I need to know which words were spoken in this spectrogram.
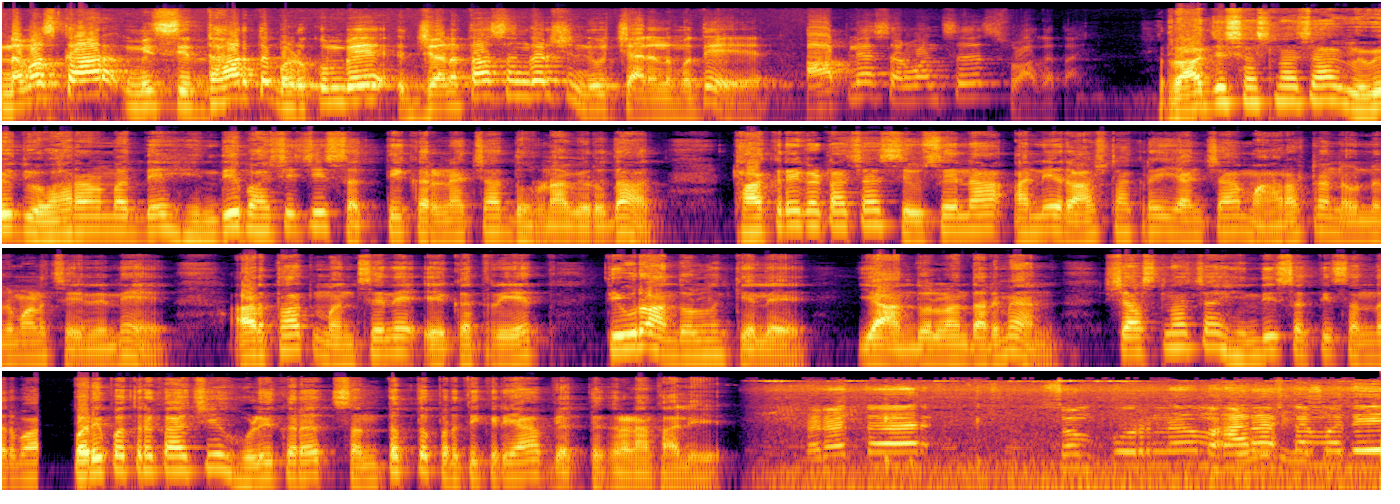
नमस्कार मी सिद्धार्थ भडकुंबे जनता संघर्ष न्यूज चॅनलमध्ये आपल्या सर्वांचं स्वागत आहे. राज्य शासनाच्या विविध व्यवहारांमध्ये हिंदी भाषेची सक्ती करण्याच्या धोरणाविरोधात ठाकरे गटाच्या शिवसेना आणि राज ठाकरे यांच्या महाराष्ट्र नवनिर्माण सेनेने अर्थात मनसेने एकत्र येत तीव्र आंदोलन केले. या आंदोलनादरम्यान शासनाच्या हिंदी सक्ती संदर्भात परिपत्रकाची होळी करत संतप्त प्रतिक्रिया व्यक्त करण्यात आली. खर तर संपूर्ण महाराष्ट्रामध्ये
